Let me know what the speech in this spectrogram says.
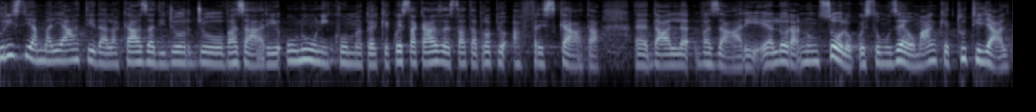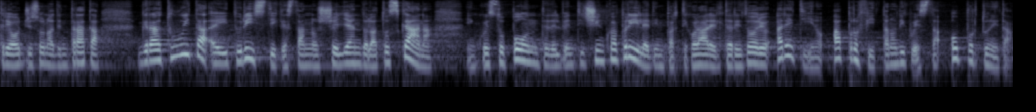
Turisti ammaliati dalla casa di Giorgio Vasari, un unicum perché questa casa è stata proprio affrescata eh, dal Vasari e allora non solo questo museo ma anche tutti gli altri oggi sono ad entrata gratuita e i turisti che stanno scegliendo la Toscana in questo ponte del 25 aprile ed in particolare il territorio aretino approfittano di questa opportunità.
